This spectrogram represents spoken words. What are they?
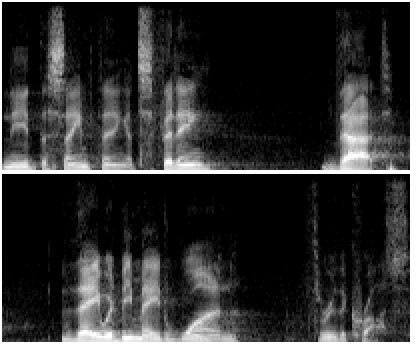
need the same thing. It's fitting that they would be made one through the cross,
